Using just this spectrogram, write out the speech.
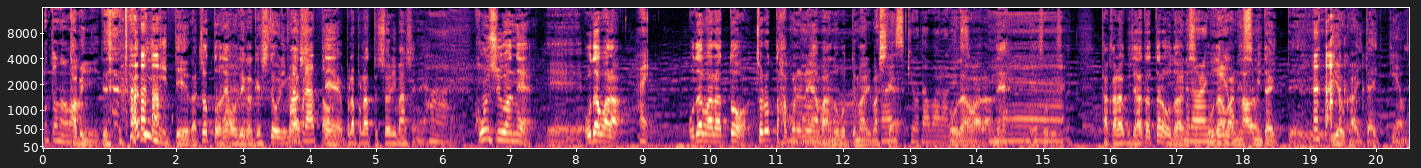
大人は。旅に出て 旅にっていうかちょっとねお出かけしておりましてプラプラっと。しておりましてね。は今週はね、えー小田原。いはい。小田原とちょろっと箱根の山登ってまいりまして。大好き小田原ですよ小田原ね。ねそうですね宝くじ当たったら小田原にす小田原に住みたいっていう 家を買いたいっていう、ね、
